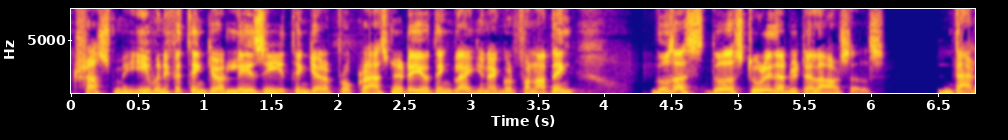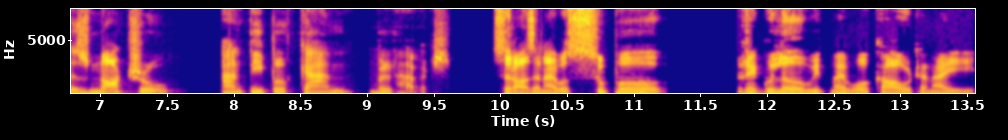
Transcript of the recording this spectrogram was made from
trust me, even if you think you're lazy, you think you're a procrastinator, you think like, you know, good for nothing. Those are, those are stories that we tell ourselves. That is not true. And people can build habits. So Rajan, I was super regular with my workout and I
